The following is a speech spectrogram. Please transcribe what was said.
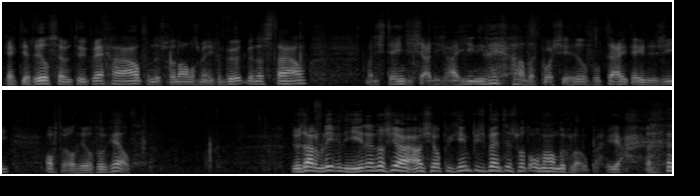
Kijk, die rails hebben natuurlijk weggehaald en er is van alles mee gebeurd met dat staal. Maar die steentjes, ja, die ga je hier niet weghalen. Dat kost je heel veel tijd, energie, oftewel heel veel geld. Dus daarom liggen die hier. En dus ja, als je op je gimpjes bent, is het wat onhandig lopen. Ja,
